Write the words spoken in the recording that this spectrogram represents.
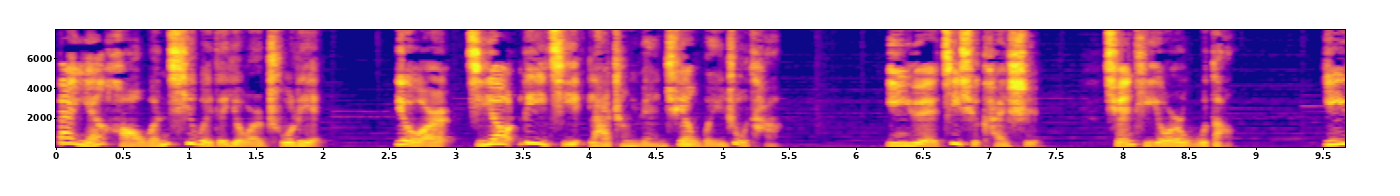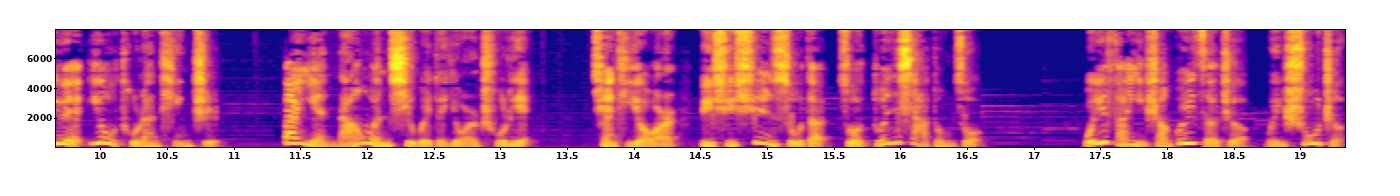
扮演好闻气味的幼儿出列，幼儿即要立即拉成圆圈围住他。音乐继续开始，全体幼儿舞蹈，音乐又突然停止，扮演难闻气味的幼儿出列，全体幼儿必须迅速的做蹲下动作，违反以上规则者为输者。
